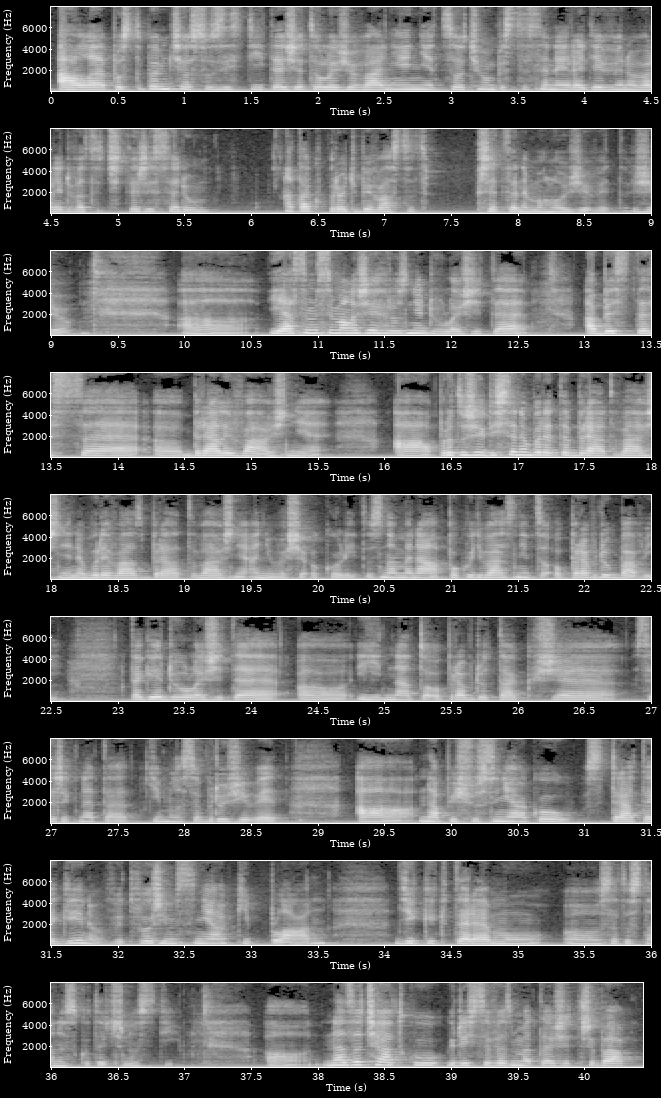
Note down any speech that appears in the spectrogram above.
ale postupem času zjistíte, že to lyžování je něco, čemu byste se nejraději věnovali 24-7. A tak proč by vás to přece nemohlo živit, že jo? A já si myslím ale, že je hrozně důležité, abyste se uh, brali vážně a protože když se nebudete brát vážně, nebude vás brát vážně ani vaše okolí. To znamená, pokud vás něco opravdu baví, tak je důležité uh, jít na to opravdu tak, že si řeknete, tímhle se budu živit a napíšu si nějakou strategii nebo vytvořím si nějaký plán, díky kterému uh, se to stane skutečností. Uh, na začátku, když si vezmete, že třeba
